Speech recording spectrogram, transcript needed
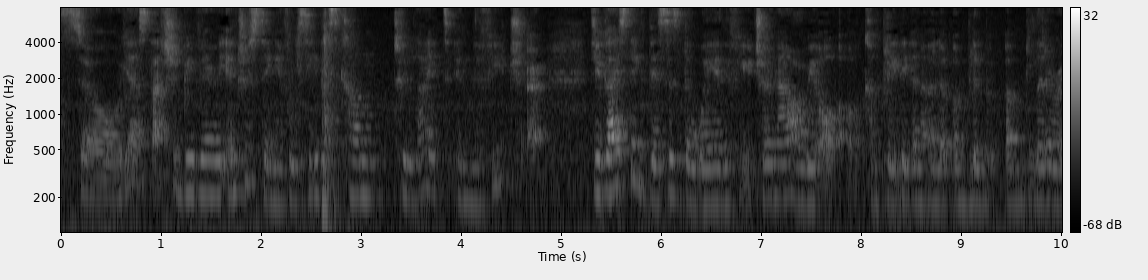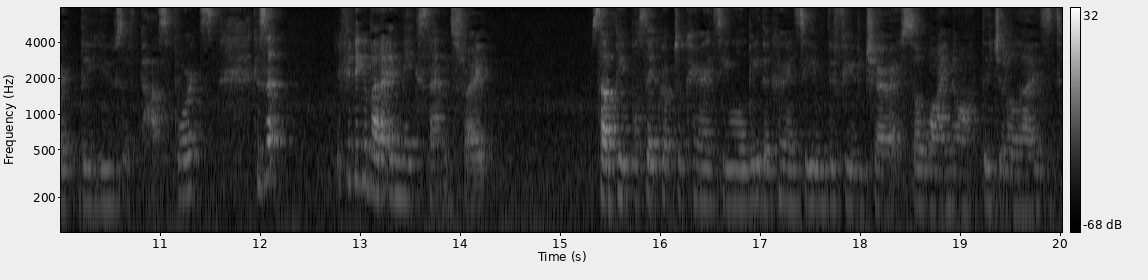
so, yes, that should be very interesting if we see this come to light in the future. Do you guys think this is the way of the future now? Are we all completely going to obli- obliterate the use of passports? Because if you think about it, it makes sense, right? Some people say cryptocurrency will be the currency of the future, so why not digitalized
